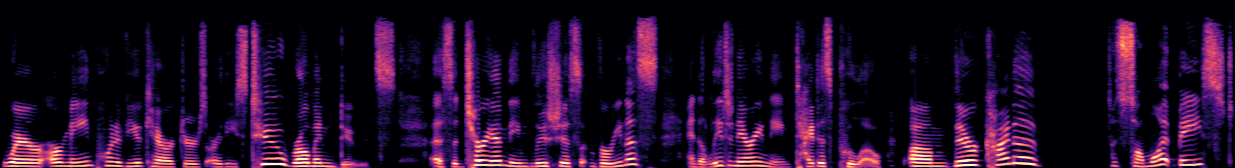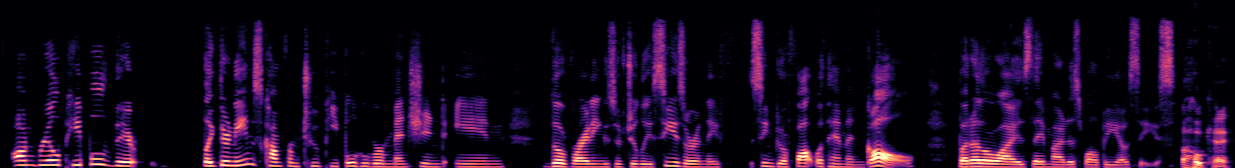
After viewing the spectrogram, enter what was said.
where our main point of view characters are these two Roman dudes a centurion named Lucius Vorenus and a legionary named Titus Pullo. Um, they're kind of somewhat based on real people. They're like their names come from two people who were mentioned in the writings of Julius Caesar, and they f- seem to have fought with him in Gaul. But otherwise, they might as well be OCs. Okay.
